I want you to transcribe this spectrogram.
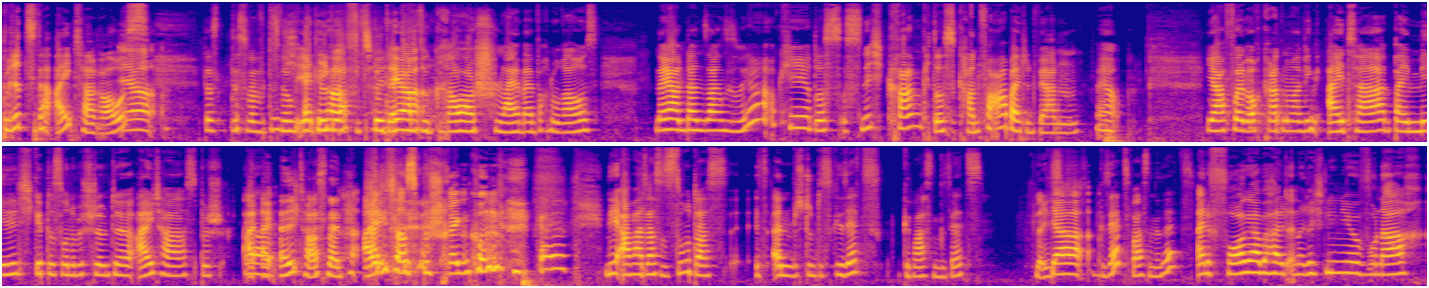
spritzt da Eiter raus. Das, das war, das war ein ekelhaft. ekelhaftes Bild. Da Ja. kam so grauer Schleim einfach nur raus. Naja, und dann sagen sie so, ja, okay, das ist nicht krank, das kann verarbeitet werden. Ja. Ja, vor allem auch gerade nochmal wegen Eiter. Bei Milch gibt es so eine bestimmte Altersbesch Ja. Alters, nein, Alters. Altersbeschränkung. Geil. Nee, aber das ist so, dass es ein bestimmtes Gesetz, war es ein Gesetz? Vielleicht Ja. ist Gesetz, war es ein Gesetz? Eine Vorgabe, halt eine Richtlinie, wonach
